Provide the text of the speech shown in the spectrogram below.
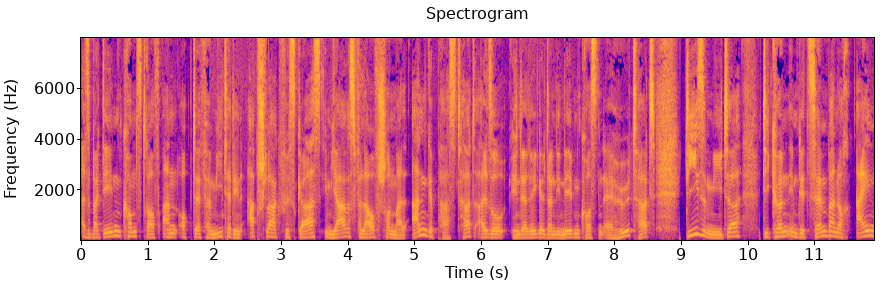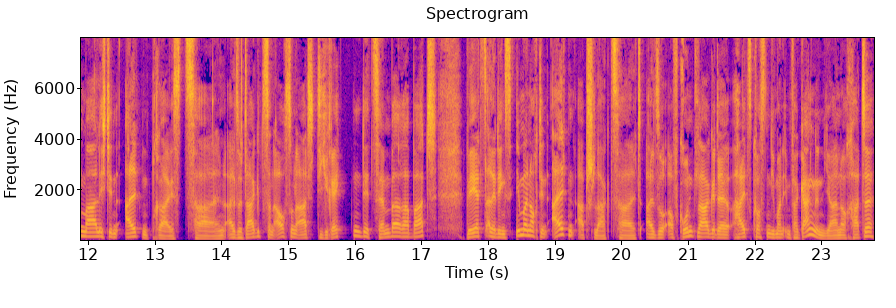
Also bei denen kommt es darauf an, ob der Vermieter den Abschlag fürs Gas im Jahresverlauf schon mal angepasst hat, also in der Regel dann die Nebenkosten erhöht hat. Diese Mieter, die können im Dezember noch einmalig den alten Preis zahlen. Also da gibt es dann auch so eine Art direkten Dezemberrabatt. Wer jetzt allerdings immer noch den alten Abschlag zahlt, also auf Grundlage der Heizkosten, die man im vergangenen Jahr noch hatte,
